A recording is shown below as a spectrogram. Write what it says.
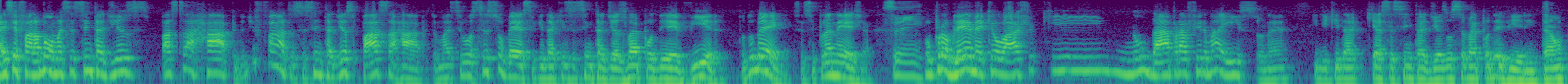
Aí você fala, bom, mas 60 dias passa rápido. De fato, 60 dias passa rápido, mas se você soubesse que daqui 60 dias vai poder vir, tudo bem, você se planeja. Sim. O problema é que eu acho que não dá para afirmar isso, né? De que daqui a 60 dias você vai poder vir. Então,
